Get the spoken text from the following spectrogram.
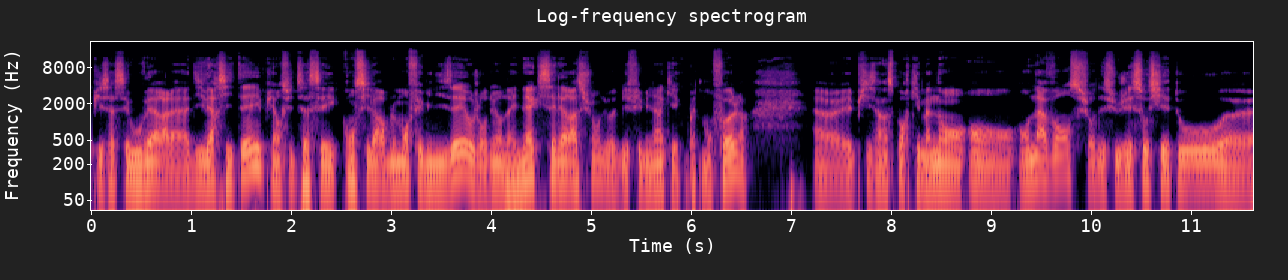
Puis ça s'est ouvert à la diversité. Et puis ensuite ça s'est considérablement féminisé. Aujourd'hui, on a une accélération du rugby féminin qui est complètement folle. Euh, et puis c'est un sport qui est maintenant en, en avance sur des sujets sociétaux, euh,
